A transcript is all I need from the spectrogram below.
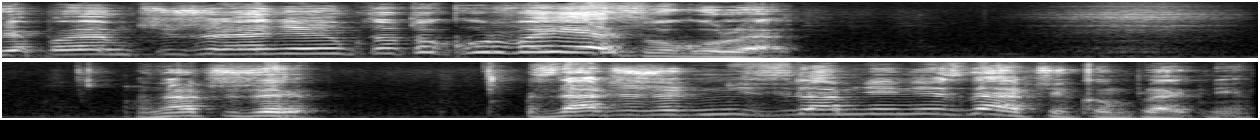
ja powiem ci, że ja nie wiem kto to kurwa jest w ogóle. Znaczy, że znaczy, że nic dla mnie nie znaczy kompletnie.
